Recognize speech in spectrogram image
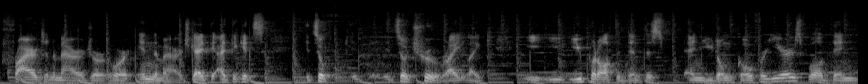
prior to the marriage or, or in the marriage? I, I think it's it's so it's so true, right? Like you, you put off the dentist and you don't go for years, well then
